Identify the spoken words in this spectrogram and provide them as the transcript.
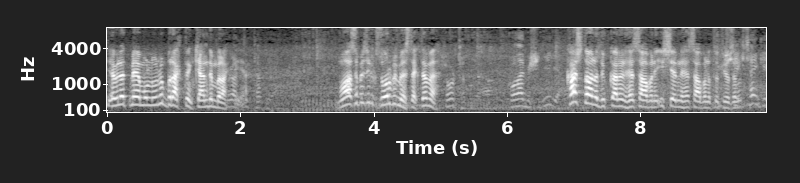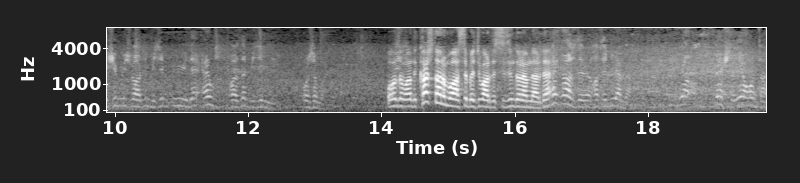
Devlet memurluğunu bıraktın, kendin bıraktın Bıraktık ya. tabii ya. Muhasebecilik zor bir meslek değil mi? Zor tabii ya. Kolay bir şey değil ya. Kaç tane dükkanın hesabını, iş yerinin hesabını tutuyordunuz? 80 kişimiz vardı bizim üyede en fazla bizimdi o zaman. O zaman da kaç tane muhasebeci vardı sizin dönemlerde? Pek azdı hatırlayamam. Ya 5 tane ya 10 tane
